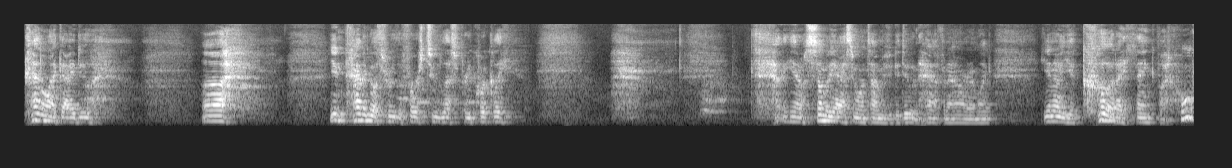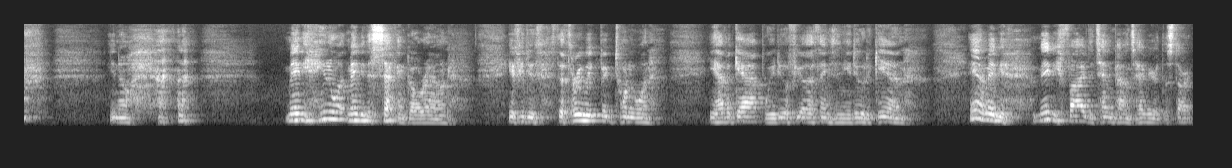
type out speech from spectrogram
kind of like I do, uh, you can kind of go through the first two lifts pretty quickly. You know, somebody asked me one time if you could do it in half an hour, and I'm like, you know, you could, I think, but whew, you know, maybe, you know what, maybe the second go around, if you do the three week big 21, you have a gap where you do a few other things and you do it again, and maybe, maybe five to 10 pounds heavier at the start.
